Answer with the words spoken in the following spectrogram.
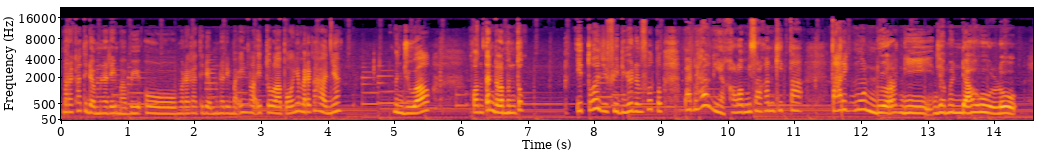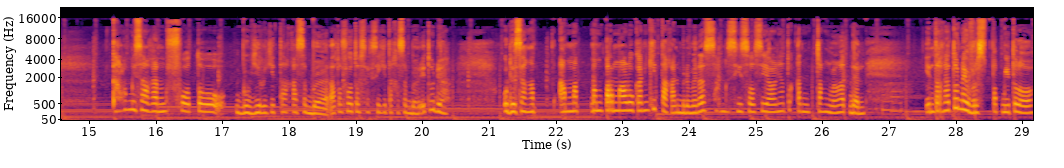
mereka tidak menerima BO mereka tidak menerima inilah itulah. Pokoknya mereka hanya menjual konten dalam bentuk itu aja video dan foto. Padahal nih ya kalau misalkan kita tarik mundur di zaman dahulu. Kalau misalkan foto bugil kita kesebar atau foto seksi kita kesebar itu udah udah sangat amat mempermalukan kita kan. Bener-bener sanksi sosialnya tuh kencang banget dan internet tuh never stop gitu loh.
